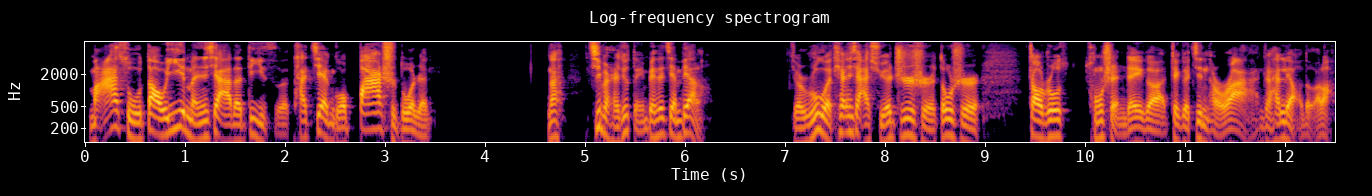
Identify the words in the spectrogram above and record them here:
马祖道一门下的弟子，他见过八十多人，那基本上就等于被他见遍了。就是如果天下学知识都是赵州从审这个这个劲头啊，这还了得了。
